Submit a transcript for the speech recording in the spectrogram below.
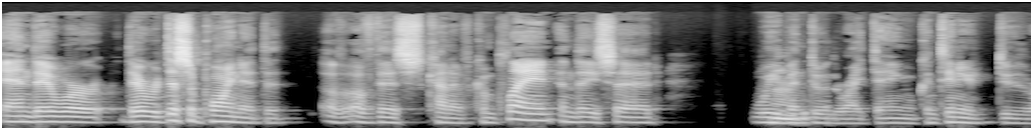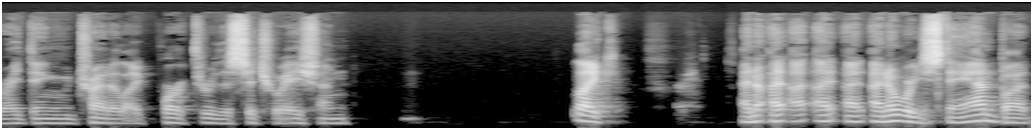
And they were they were disappointed that of, of this kind of complaint and they said we've mm-hmm. been doing the right thing. We continue to do the right thing. We try to like work through the situation. Like i know I, I i know where you stand but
